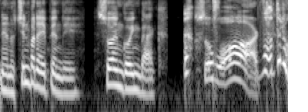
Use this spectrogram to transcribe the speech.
నేను వచ్చిన పని అయిపోయింది. So I'm going back. So what? వదులు.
